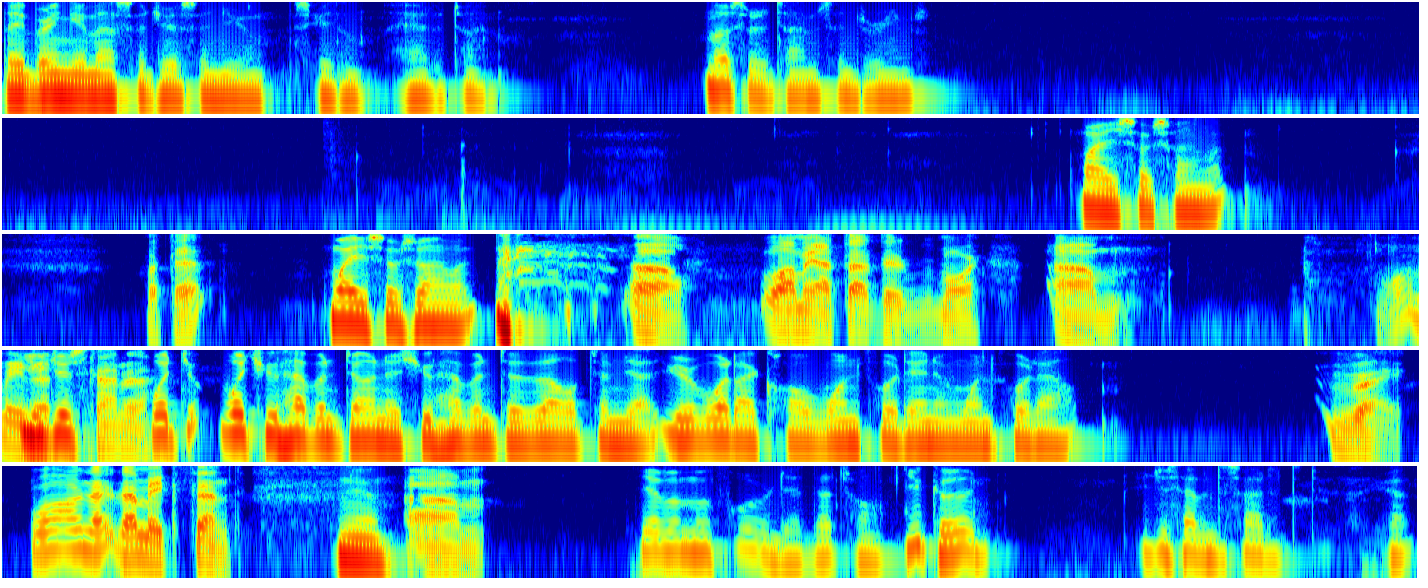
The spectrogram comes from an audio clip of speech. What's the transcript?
They bring you messages and you see them ahead of time. Most of the times in dreams. Why are you so silent? What that? Why are you so silent? oh. Well, I mean, I thought there'd be more. Um, well, I mean, you just kind of what you, what you haven't done is you haven't developed them yet. You're what I call one foot in and one foot out. Right. Well, that, that makes sense. Yeah. Um, you haven't moved forward yet. That's all. You could. You just haven't decided to do that yet.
